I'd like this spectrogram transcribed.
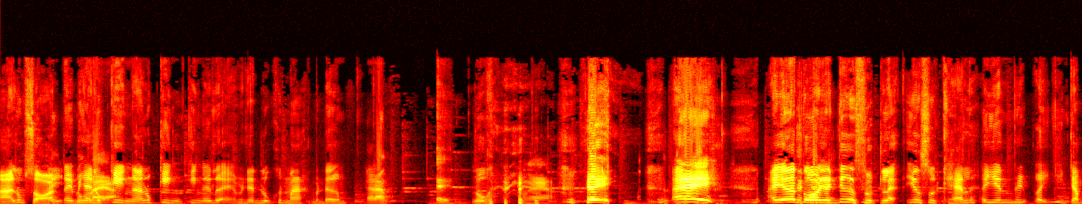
อ่าลูกศรเอ้ยไม่ใช่ลูกกลิ้งนะลูกกลิ้งกลิ้งเรื่อยๆมันจะลุกขึ้นมาเหมือนเดิมไอ้แล้ว ลุกไงอะเฮ้ยเอ้ยไอ้ยันตัวอย่ายืดสุดเลยยืดสุดแขนเลยไอ้ยินพี่ไอ้ยยิงจับ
